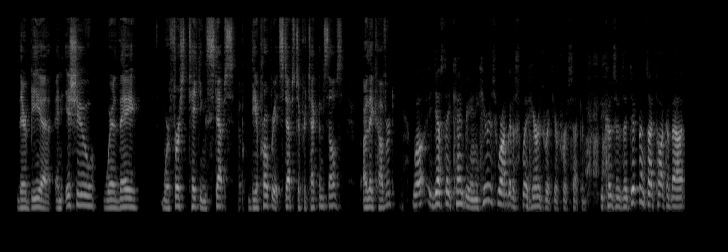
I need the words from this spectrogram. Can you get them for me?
there be a, an issue where they were first taking steps, the appropriate steps to protect themselves? Are they covered? Well, yes, they can be. And here's where I'm going to split hairs with you for a second, because there's a difference I talk about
